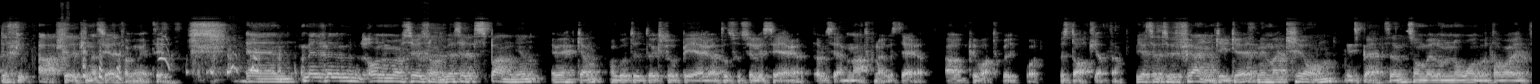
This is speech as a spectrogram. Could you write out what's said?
Det skulle jag absolut kunna säga ett par gånger till. Um, men, men on a more serious note, vi har sett Spanien i veckan har gått ut och exproprierat och socialiserat, det vill säga nationaliserat all privat sjukvård, förstatligat den. Vi har sett hur Frankrike med Macron i spetsen, som väl om något har varit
